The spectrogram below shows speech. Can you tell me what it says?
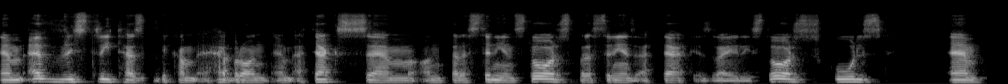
Um, every street has become Hebron. Um, attacks um, on Palestinian stores, Palestinians attack Israeli stores, schools. Um,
